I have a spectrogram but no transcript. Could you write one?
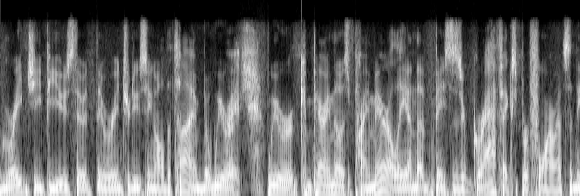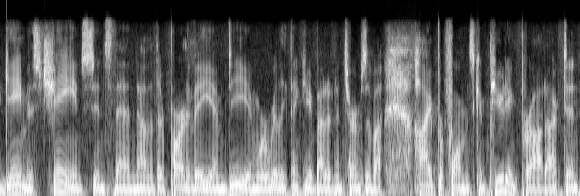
great GPUs that they were introducing all the time, but we were right. we were comparing those primarily on the basis of graphics performance, and the game has changed since then. Now that they're part of AMD, and we're really thinking about it in terms of a high performance computing product, and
